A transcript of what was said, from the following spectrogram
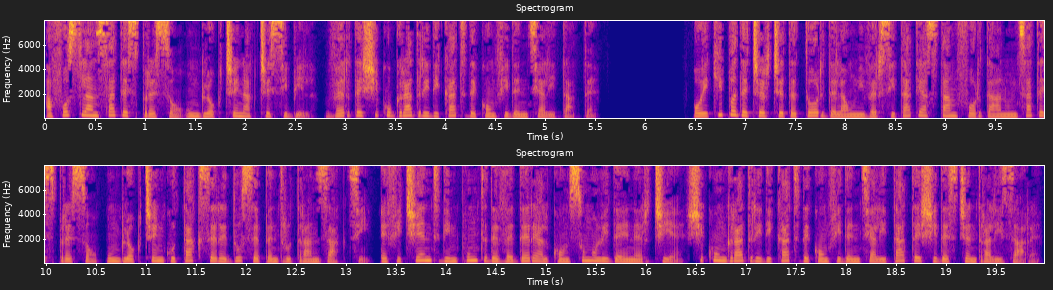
A fost lansat Espresso, un blockchain accesibil, verde și cu grad ridicat de confidențialitate. O echipă de cercetători de la Universitatea Stanford a anunțat Espresso, un blockchain cu taxe reduse pentru tranzacții, eficient din punct de vedere al consumului de energie și cu un grad ridicat de confidențialitate și descentralizare.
